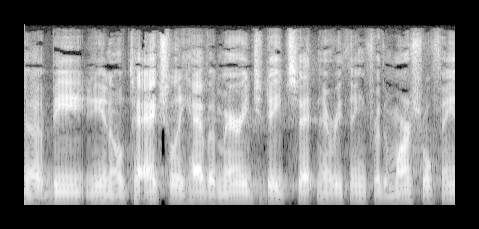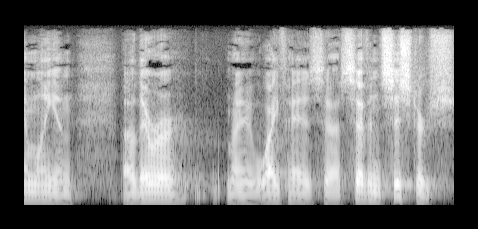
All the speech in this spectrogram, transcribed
uh, be, you know, to actually have a marriage date set and everything for the Marshall family. And uh, there were, my wife has uh, seven sisters.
